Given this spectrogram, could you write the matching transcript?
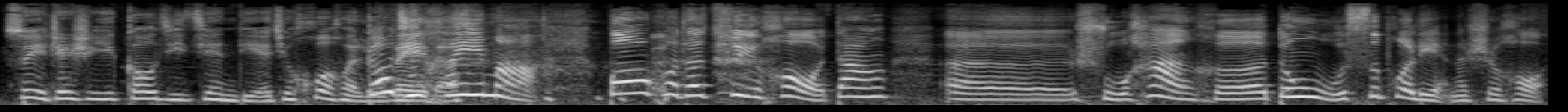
所以这是一高级间谍去霍霍刘高级备。黑嘛。包括他最后当呃蜀汉和东吴撕破脸的时候，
